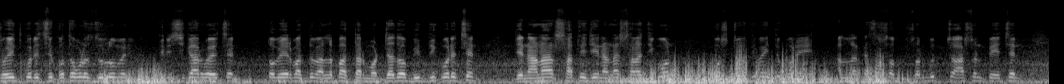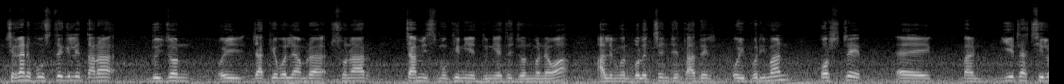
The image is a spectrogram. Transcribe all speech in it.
শহীদ করেছে। কত বড় জুলুমের তিনি শিকার হয়েছেন। তবে এর মাধ্যমে আল্লাহ তার মর্যাদাও বৃদ্ধি করেছেন। যে নানার সাথে যে নানার সারা জীবন কষ্ট অতিবাহিত করে আল্লাহর কাছে সর্বোচ্চ আসন পেয়েছেন। সেখানে পৌঁছতে গেলে তারা দুইজন ওই যাকে বলে আমরা সোনার চামিস মুখে নিয়ে দুনিয়াতে জন্ম নেওয়া আলিমগণ বলেছেন যে তাদের ওই পরিমাণ কষ্টের মানে ইয়েটা ছিল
